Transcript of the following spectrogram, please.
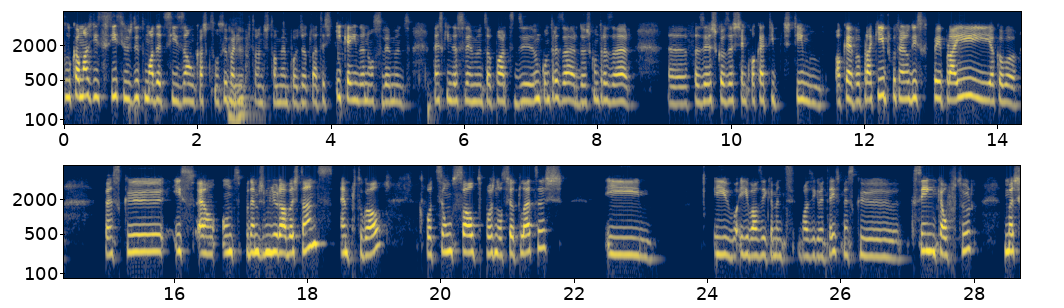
colocar mais exercícios de tomada de decisão, que acho que são super uhum. importantes também para os atletas e que ainda não se vê muito. Penso que ainda se vê muito a parte de um contra zero, dois contra zero, uh, fazer as coisas sem qualquer tipo de estímulo. Ok, vou para aqui porque o treino disse para ir para aí e acabou. Penso que isso é onde podemos melhorar bastante em Portugal, que pode ser um salto para os nossos atletas e, e, e basicamente, basicamente é isso. Penso que, que sim, que é o futuro mas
